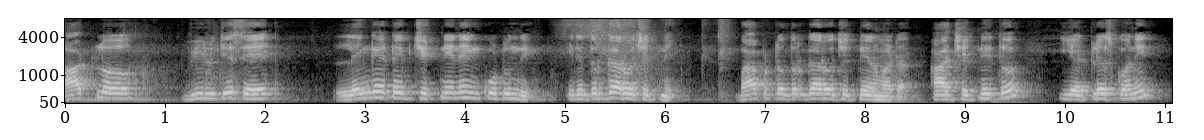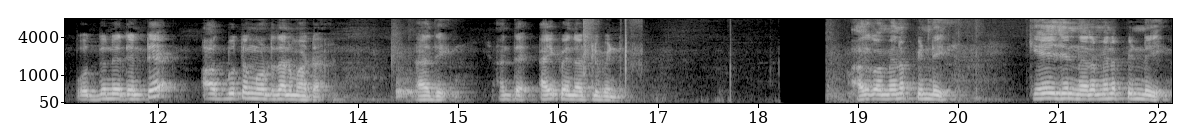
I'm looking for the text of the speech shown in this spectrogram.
ఆట్లో వీళ్ళు చేసే లెంగే టైప్ చట్నీనే ఇంకోటి ఉంది ఇది దుర్గారావు చట్నీ. బాపట్ల దుర్గారావు చట్నీ అనమాట ఆ చట్నీతో ఈ అట్లేసుకొని పొద్దున్నే తింటే అద్భుతంగా ఉంటుంది అది. అంతే. అయిపోయింది అట్లు పిండి. అదిగో మినప్పిండి. కేజీన్నర మినప్పిండి.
